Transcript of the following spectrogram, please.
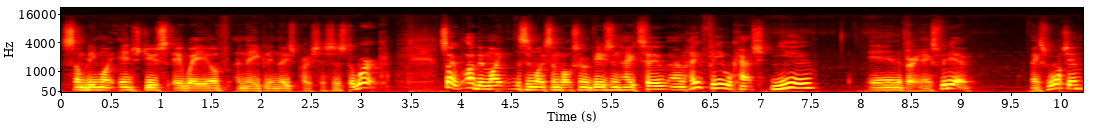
somebody might introduce a way of enabling those processors to work. So, I've been Mike, this is Mike's Unboxing Reviews and How To, and hopefully, we'll catch you in the very next video. Thanks for watching.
